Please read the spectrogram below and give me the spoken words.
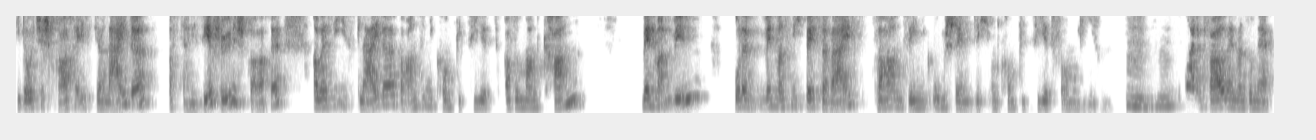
Die deutsche Sprache ist ja leider, das ist eine sehr schöne Sprache, aber sie ist leider wahnsinnig kompliziert. Also man kann, wenn man will, oder wenn man es nicht besser weiß, wahnsinnig umständlich und kompliziert formulieren. Mhm. In so einem Fall, wenn man so merkt,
